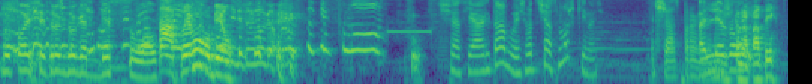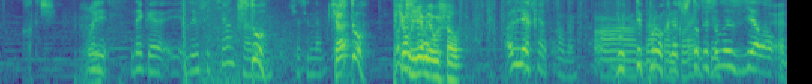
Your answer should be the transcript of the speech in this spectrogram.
Мы поняли друг друга без слов. А, своего убил. Или друг друга просто без слов. Сейчас я альтабуюсь. Вот сейчас можешь кинуть? Сейчас проверим. Олежа Конопатый. Ой, дай-ка завершить сеанс. Что? Что? Почему в землю ушел? Олег. А, будь ты да, проклят, что ты со мной сделал? э,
